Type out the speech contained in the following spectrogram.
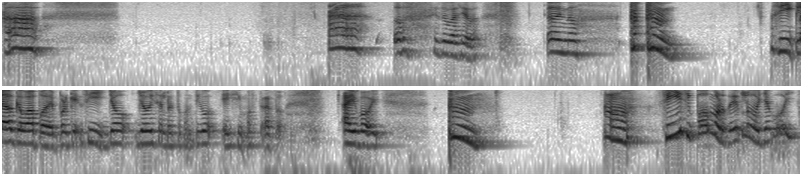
Ah. Ah. Es demasiado. Ay, no. Sí, claro que voy a poder, porque sí, yo, yo hice el reto contigo e hicimos trato. Ahí voy. Mm. Ah, sí, sí puedo morderlo, ya voy.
